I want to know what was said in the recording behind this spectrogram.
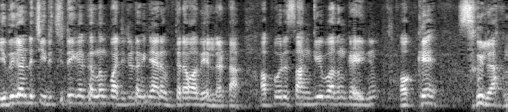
ഇത് കണ്ട് ചിരിച്ചിട്ടൊക്കെ ഒന്നും പറ്റിയിട്ടുണ്ടെങ്കിൽ ഞാൻ ഉത്തരവാദിയല്ല കേട്ടാ അപ്പൊ ഒരു സംഘീപദം പദം കഴിഞ്ഞു. ഓക്കെ സുലാൻ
